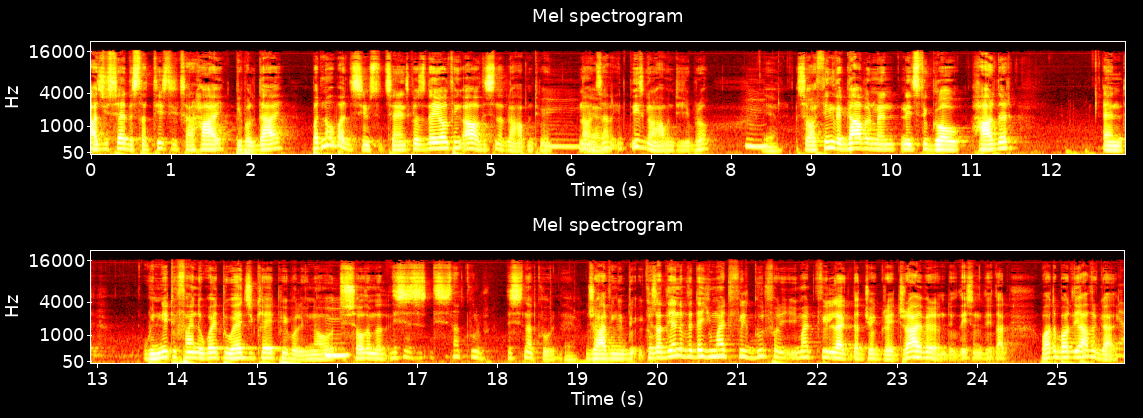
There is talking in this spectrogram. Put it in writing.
as you said, the statistics are high. People die. But nobody seems to change because they all think, oh, this is not gonna happen to me. Mm. No, it's Yeah. not. It is gonna happen to you, bro. Mm. yeah. So I think the government needs to go harder, and we need to find a way to educate people. You know, to mm. show them that this is this is not cool. This is not cool. Yeah. Driving and because at the end of the day, you might feel good for you. You might feel like that you're a great driver and do this and do that. What about the other guy? Yeah.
